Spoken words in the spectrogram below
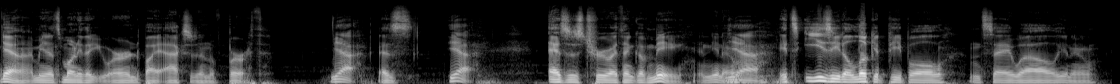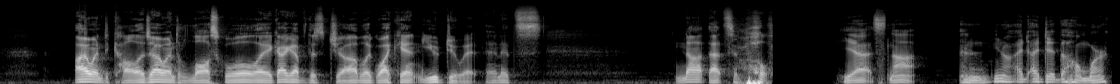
Yeah, I mean it's money that you earned by accident of birth, Yeah. as Yeah. As is true, I think, of me. And you know, Yeah. it's easy to look at people and say, well, you know, I went to college, I went to law school, like I got this job, like why can't you do it? And it's not that simple. Yeah, it's not. And you know, I, I did the homework.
